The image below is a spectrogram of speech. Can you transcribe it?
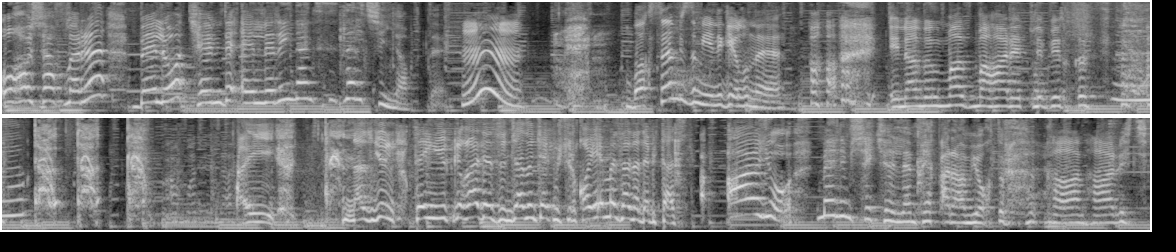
O hoşafları Belo kendi elleriyle sizler için yaptı. Bak sen bizim yeni geline. İnanılmaz maharetli bir kız. Ay Nazgül sen yüklü kadesin canın çekmiştir. Koyayım mı sana da bir tas? Ay yok, benim şekerle pek aram yoktur. Kaan hariç.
